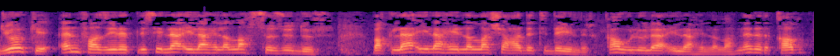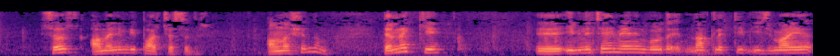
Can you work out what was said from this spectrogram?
diyor ki en faziletlisi la ilahe illallah sözüdür. Bak la ilahe illallah şehadeti değildir. Kavlu la ilahe illallah. Ne dedi? Kav, söz amelin bir parçasıdır. Anlaşıldı mı? Demek ki e, İbn-i Teymiye'nin burada naklettiği icmayı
